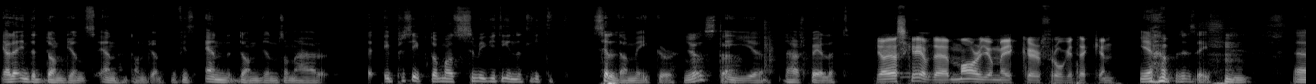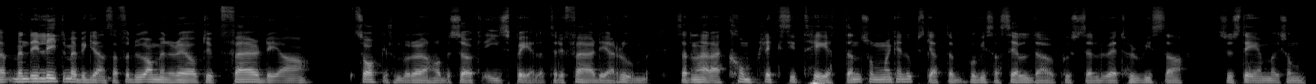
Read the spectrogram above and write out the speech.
Eller inte Dungeons, en Dungeon. Det finns en Dungeon som är i princip de har smugit in ett litet Zelda Maker Just det. i eh, det här spelet. Ja, jag skrev det. Mario Maker? Frågetecken. Ja, precis. Mm. Men det är lite mer begränsat för du använder dig av typ färdiga saker som du redan har besökt i spelet. Så det är färdiga rum. Så den här komplexiteten som man kan uppskatta på vissa Zelda-pussel, du vet hur vissa system liksom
